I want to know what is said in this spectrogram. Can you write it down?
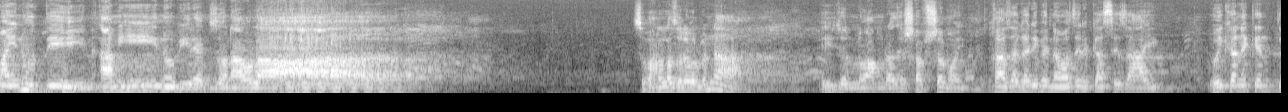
মাইনুদ্দিন আমি নবীর একজন আওলা। সুবহানাল্লাহ, জোরে বলবেন না? এই জন্য আমরা যে সবসময় কাজা গরিবে নামাজের কাছে যাই ওইখানে কিন্তু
